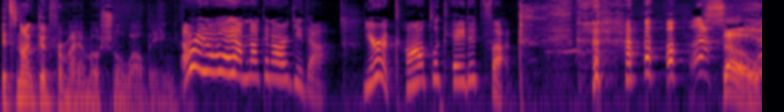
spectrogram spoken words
It's not good for my emotional well-being. All right, all right. I'm not going to argue that. You're a complicated fuck. So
